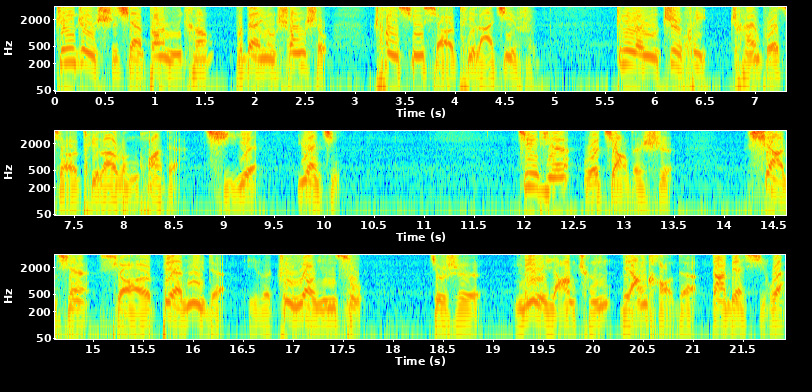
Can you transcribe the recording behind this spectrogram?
真正实现邦尼康不但用双手创新小儿推拿技术，更要用智慧传播小儿推拿文化的企业愿景。今天我讲的是夏天小儿便秘的一个重要因素，就是没有养成良好的大便习惯。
